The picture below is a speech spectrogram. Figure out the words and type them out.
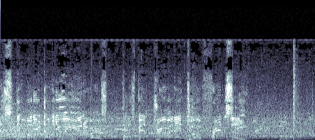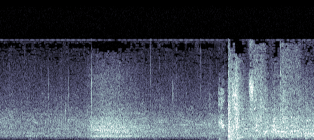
This WWE Universe has been driven into a frenzy. He was one step ahead on that one.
